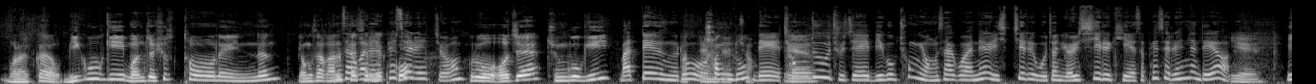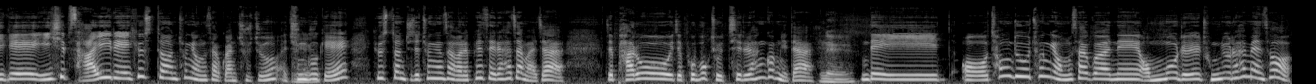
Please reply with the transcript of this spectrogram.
뭐랄까요? 미국이 먼저 휴스턴에 있는 영사관을, 영사관을 폐쇄를, 폐쇄를 했죠. 그리고 어제 중국이 맞대응으로 청두 네, 청두 예. 주재 미국 총영사관을 27일 오전 10시를 기해서 폐쇄를 했는데요. 예. 이게 24일에 휴스턴 총영사관 주중 중국의 예. 휴스턴 주재 총영사관을 폐쇄를 하자마자 이제 바로 이제 보복 조치를 한 겁니다. 네. 근데 이 어, 청두 총영사관의 업무를 종료를 하면서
